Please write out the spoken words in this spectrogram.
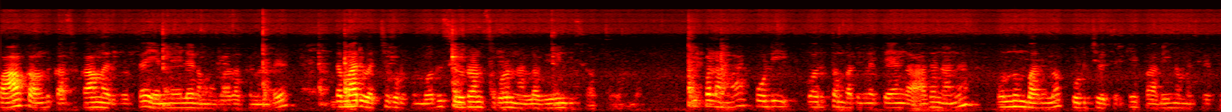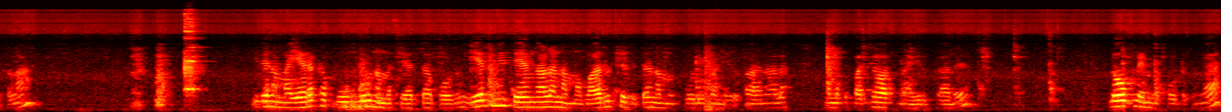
பாவக்காய் வந்து கசக்காமல் இருக்கிறத எண்ணெயிலே நம்ம வதக்குனது. இந்த மாதிரி வச்சு கொடுக்கும்போது சில்ட்ரன்ஸ் கூட நல்லா விரும்பி சாப்பிடுவாங்க. இப்போ நம்ம பொடி வருத்தம் பார்த்திங்கன்னா தேங்காய் அதை நான் ஒன்றும் பாதிமாக பொடிச்சு வச்சுருக்கேன். இப்போ அதையும் நம்ம இதை நம்ம இறக்க போகும்போது நம்ம சேர்த்தா போதும். ஏற்கனவே தேங்காயில் நம்ம வறுத்தெடுத்து நம்ம பொடி பண்ணியிருக்கோம். அதனால் நமக்கு பச்சை வாசனை இருக்காது. லோ ஃப்ளேமில் போட்டுக்கோங்க.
